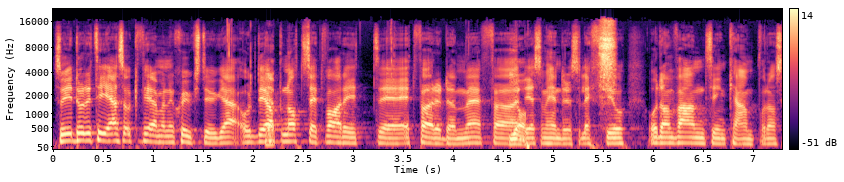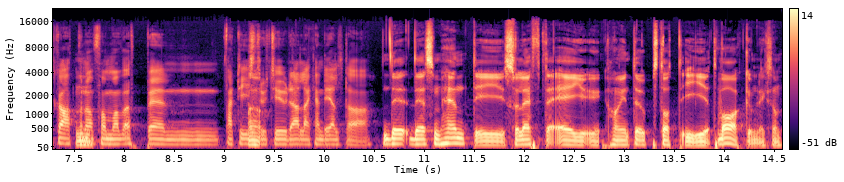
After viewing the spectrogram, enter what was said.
så i Dorotea så ockuperar man en sjukstuga och det har Ja. på något sätt varit eh, ett föredöme för Ja. det som händer i Sollefteå. Och de vann sin kamp och de skapade Mm. någon form av öppen partistruktur där alla kan delta. Det, det som hänt i Sollefteå är ju, har ju inte uppstått i ett vakuum. Liksom.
